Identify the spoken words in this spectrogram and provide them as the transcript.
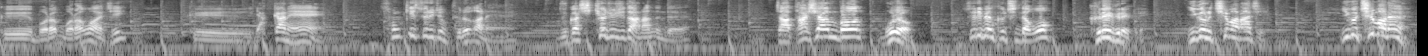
그 뭐라 뭐라고 하지? 그 약간의 손기술이 좀 들어가네. 누가 시켜주지도 않았는데. 자 다시 한번 뭐요? 쓰리뱅크를 친다고? 그래 그래 그래. 이거는 칠만하지. 이거 칠만해.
